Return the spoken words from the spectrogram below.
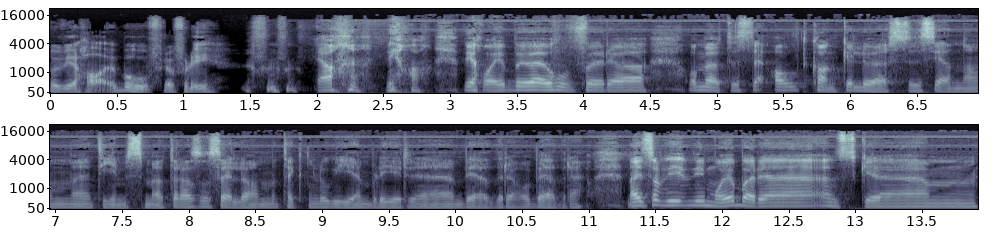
For vi har jo behov for å fly. ja, vi har, vi har, jo behov for å, å, møtes. Alt kan ikke løses gjennom eh, Teams-møter, altså selv om teknologien blir eh, bedre og bedre. Nei, så vi, vi må jo bare ønske øh,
